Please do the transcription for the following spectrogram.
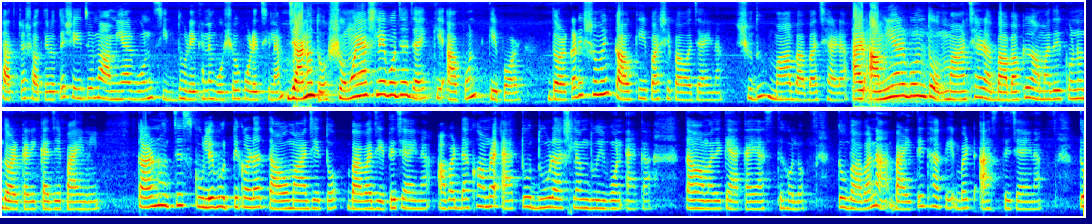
সাতটা সতেরোতে। সেই জন্য আমি আর বোন সিট ধরে এখানে বসেও পড়েছিলাম। জানো তো, সময় আসলে বোঝা যায় কে আপন, কে পর। দরকারের সময় কাউকেই পাশে পাওয়া যায় না, শুধু মা বাবা ছাড়া। আর আমি আর বোন তো মা ছাড়া বাবাকেও আমাদের কোনো দরকারি কাজে পায়নি কারণ হচ্ছে স্কুলে ভর্তি করা তাও মা যেত, বাবা যেতে চায় না। আবার দেখো আমরা এত দূর আসলাম দুই বোন একা, তাও আমাদেরকে একাই আসতে হলো। তো বাবা না বাড়িতেই থাকে বাট আসতে চায় না। তো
